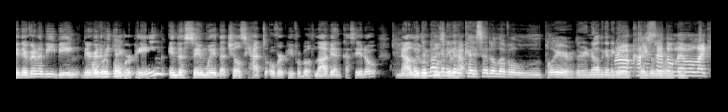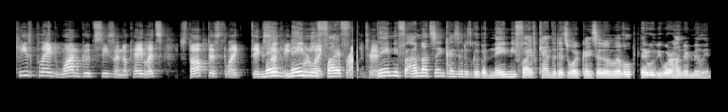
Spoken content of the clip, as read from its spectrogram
and they're gonna be being they're gonna overpaying. be overpaying in the same way that Chelsea had to overpay for both Lavia and Caicedo. Now but they're not gonna, get a Caicedo level player. They're not gonna Bro, get a Caicedo, Caicedo level. Like he's played one good season. Okay, let's stop this like dick name, sucking. Name for, me like, five. Brighton. Name me. Five, I'm not saying Caicedo is good, but name me five candidates who are Caicedo level that would be worth 100 million.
